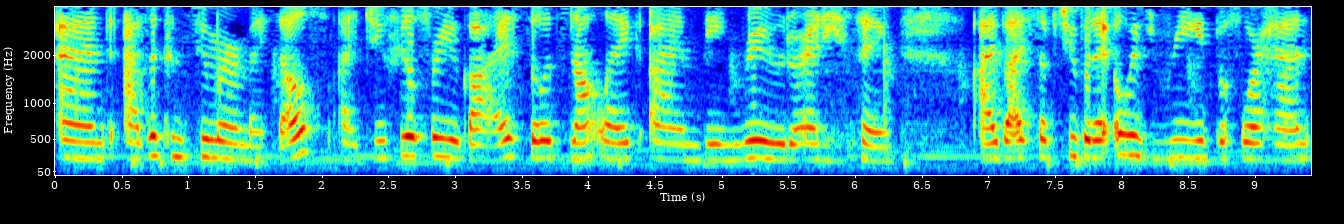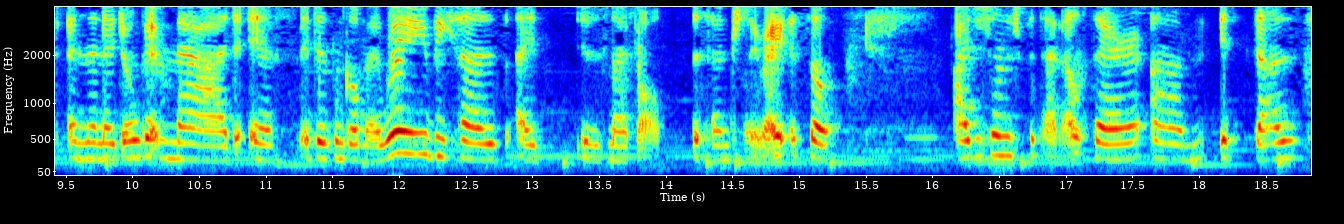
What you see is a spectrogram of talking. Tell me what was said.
And as a consumer myself, I do feel for you guys, so it's not like I'm being rude or anything. I buy stuff too, but I always read beforehand and then I don't get mad if it doesn't go my way because I it was my fault essentially, right? So I just wanted to put that out there. Um, it does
